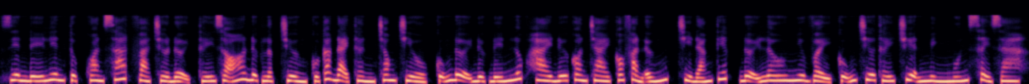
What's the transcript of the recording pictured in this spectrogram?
Diên đế liên tục quan sát và chờ đợi thấy rõ được lập trường của các đại thần trong triều, cũng đợi được đến lúc hai đứa con trai có phản ứng, chỉ đáng tiếc đợi lâu như vậy cũng chưa thấy chuyện mình muốn xảy ra.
